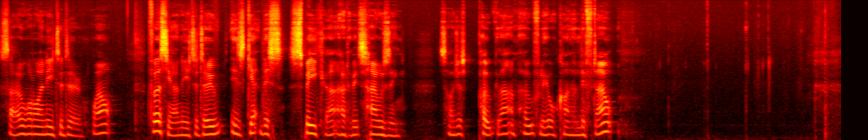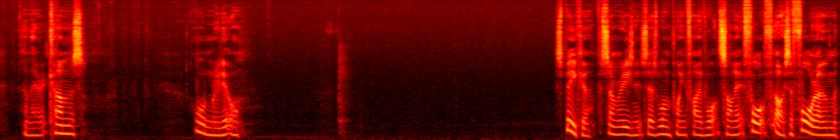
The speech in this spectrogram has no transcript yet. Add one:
So what do I need to do? Well, first thing I need to do is get this speaker out of its housing. So I just poke that and hopefully it will kind of lift out. And there it comes ordinary little speaker. For some reason it says 1.5 watts on it. Four, oh, it's a 4 ohm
